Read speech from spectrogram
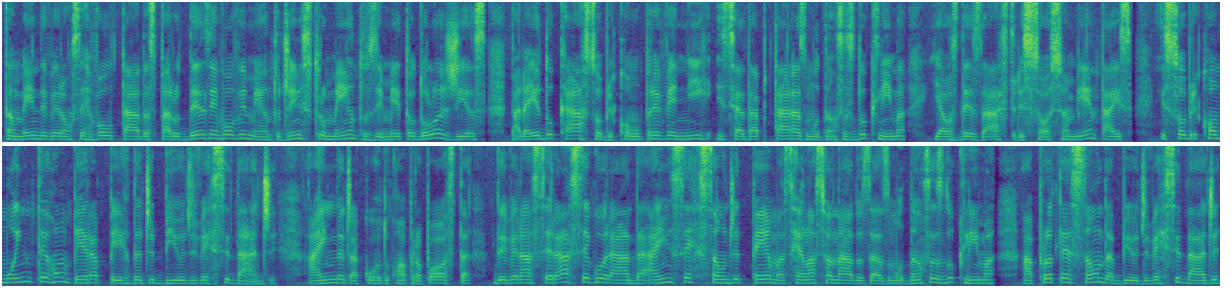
também deverão ser voltadas para o desenvolvimento de instrumentos e metodologias para educar sobre como prevenir e se adaptar adaptar às mudanças do clima e aos desastres socioambientais e sobre como interromper a perda de biodiversidade. Ainda de acordo com a proposta, deverá ser assegurada a inserção de temas relacionados às mudanças do clima, à proteção da biodiversidade,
